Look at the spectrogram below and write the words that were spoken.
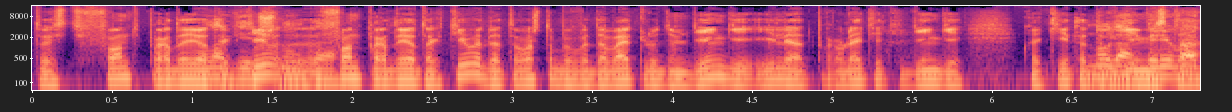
То есть фонд продает, Логично, активы, да. фонд продает активы для того, чтобы выдавать людям деньги или отправлять эти деньги в какие-то ну, другие да, места.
